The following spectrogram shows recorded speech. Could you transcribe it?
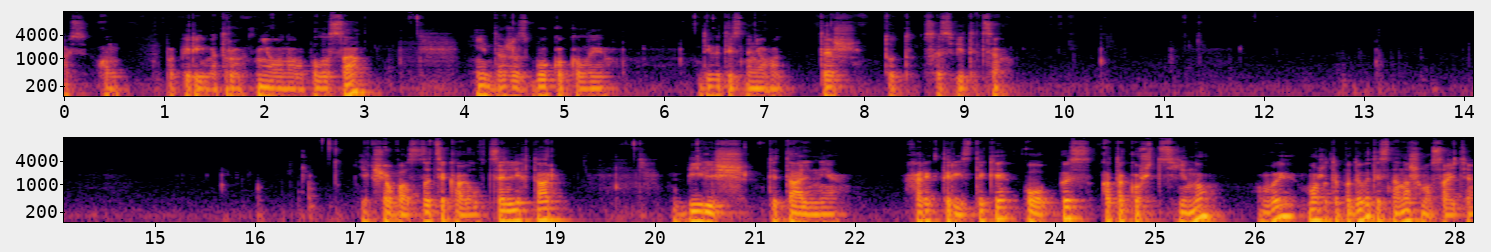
Ось он по периметру неонова полоса. І навіть збоку, коли дивитесь на нього, теж тут все світиться. Якщо вас зацікавив цей ліхтар, більш детальні характеристики, опис, а також ціну, ви можете подивитись на нашому сайті.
